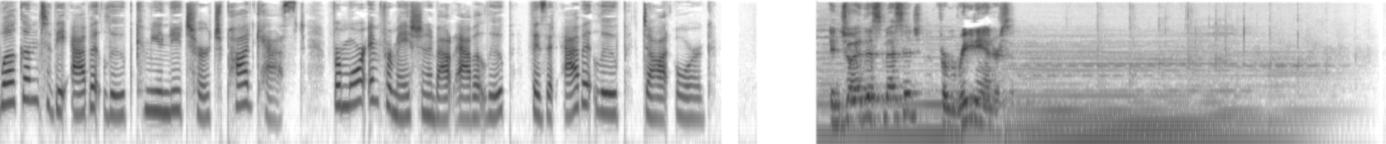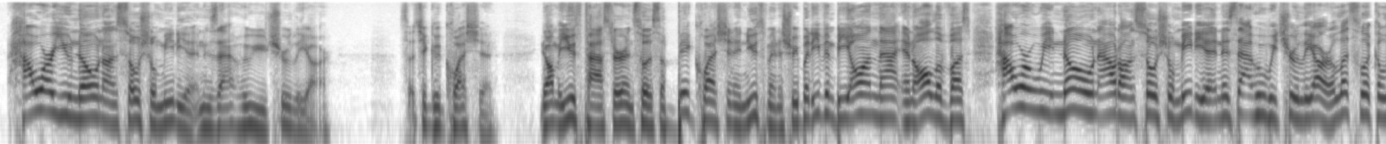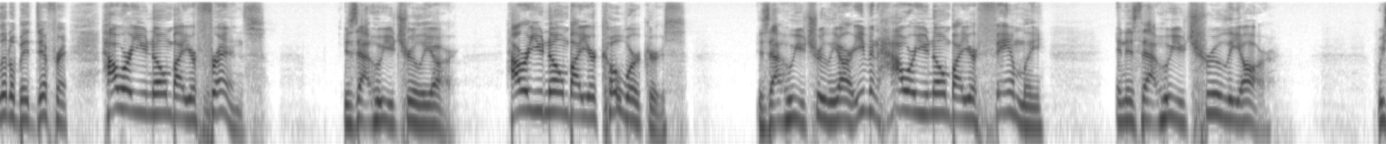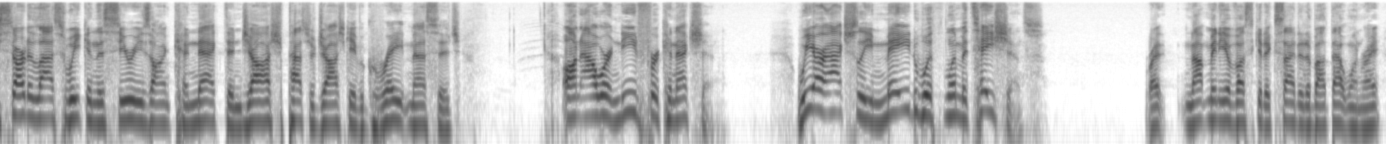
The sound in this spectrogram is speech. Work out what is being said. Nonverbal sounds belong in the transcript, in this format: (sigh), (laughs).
Welcome to the Abbott Loop Community Church podcast. For more information about Abbott Loop, visit abbottloop.org. Enjoy this message from Reed Anderson. How are you known on social media, and is that who you truly are? Such a good question. You know, I'm a youth pastor, and so it's a big question in youth ministry. But even beyond that, and all of us, how are we known out on social media, and is that who we truly are? Or let's look a little bit different. How are you known by your friends? Is that who you truly are? How are you known by your coworkers? Is that who you truly are? Even how are you known by your family? And is that who you truly are? We started last week in this series on Connect, and Josh, Pastor Josh, gave a great message on our need for connection we are actually made with limitations, right? Not many of us get excited about that one, right?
